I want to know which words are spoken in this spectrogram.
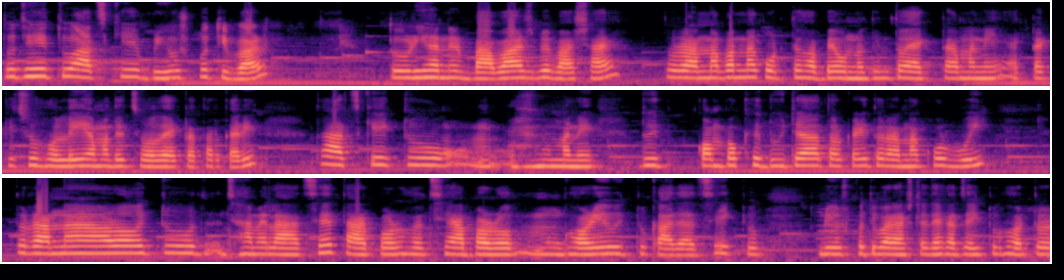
তো যেহেতু আজকে বৃহস্পতিবার, তো রিহানের বাবা আসবে বাসায়, তো রান্নাবান্না করতে হবে। অন্যদিন তো একটা মানে একটা কিছু হলেই আমাদের চলে একটা তরকারি। তো আজকে একটু মানে দুই, কমপক্ষে দুইটা তরকারি তো রান্না করবই। তো রান্নারও একটু ঝামেলা আছে, তারপর হচ্ছে আবারও ঘরেও একটু কাজ আছে। একটু বৃহস্পতিবার আসলে দেখা যায় একটু ঘরটর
